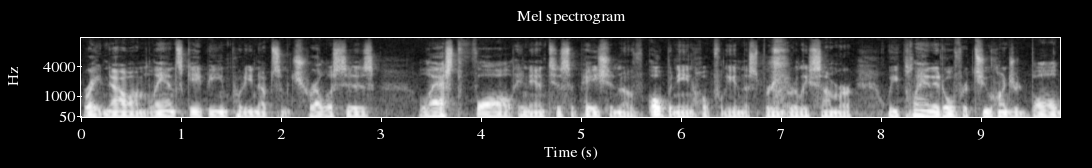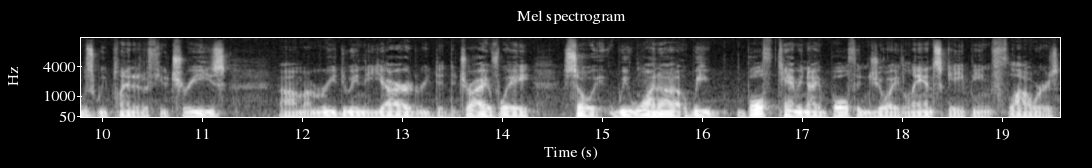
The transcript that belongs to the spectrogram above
right now I'm landscaping, putting up some trellises. Last fall, in anticipation of opening, hopefully in the spring, early summer, we planted over 200 bulbs. We planted a few trees. Um, I'm redoing the yard, redid the driveway. So we want to, we both, Tammy and I both enjoy landscaping, flowers,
